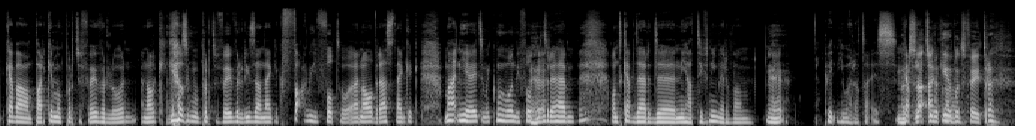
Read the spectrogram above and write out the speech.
Ik heb al een paar keer mijn portefeuille verloren. En elke keer als ik mijn portefeuille verlies, dan denk ik, fuck die foto. En al de rest denk ik, maakt niet uit, maar ik moet gewoon die foto terug hebben. Want ik heb daar de negatief niet meer van. Ja. Ik weet niet waar dat, is. Ik heb elke keer op het feuille terug.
